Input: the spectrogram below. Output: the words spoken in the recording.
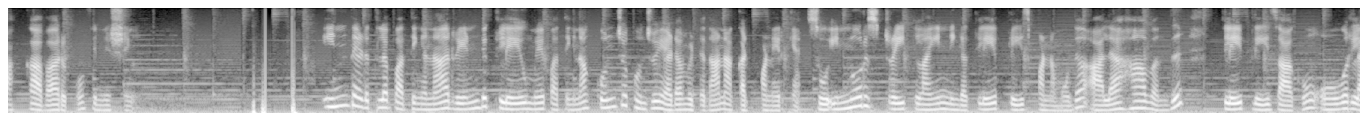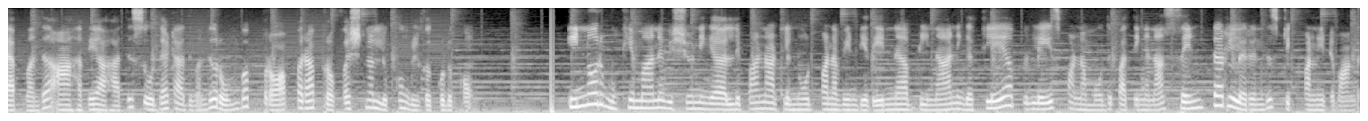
பக்காவாக இருக்கும் ஃபினிஷிங் இந்த இடத்துல பார்த்தீங்கன்னா ரெண்டு கிளேவுமே பார்த்தீங்கன்னா கொஞ்சம் கொஞ்சம் இடம் விட்டு தான் நான் கட் பண்ணியிருக்கேன் ஸோ இன்னொரு ஸ்ட்ரெயிட் லைன் நீங்கள் கிளே ப்ளேஸ் பண்ணும்போது அழகாக வந்து கிளே ப்ளேஸ் ஆகும். ஓவர்லேப் வந்து ஆகவே ஆகாது. ஸோ தட் அது வந்து ரொம்ப ப்ராப்பராக ப்ரொஃபஷ்னல் லுக் உங்களுக்கு கொடுக்கும். இன்னொரு முக்கியமான விஷயம் நீங்கள் லிப்பா நாட்டில் நோட் பண்ண வேண்டியது என்ன அப்படின்னா நீங்கள் கிளேயை ப்ளேஸ் பண்ணும்போது பார்த்தீங்கன்னா சென்டர்ல இருந்து ஸ்டிக் பண்ணிட்டு வாங்க.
